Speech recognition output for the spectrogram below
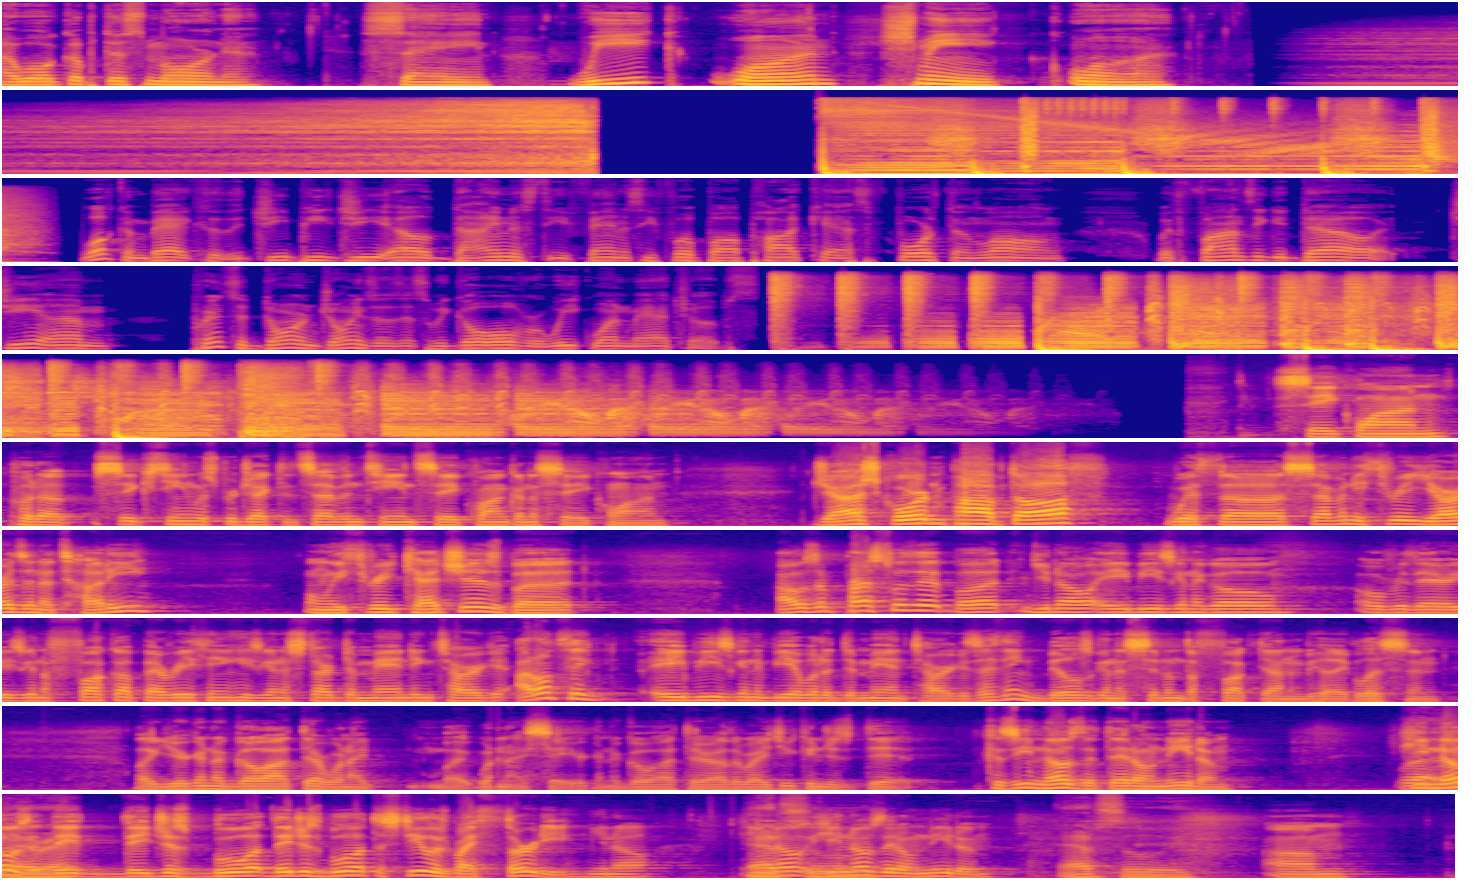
I woke up this morning saying, Week one, Schmeek one. Welcome back to the GPGL Dynasty Fantasy Football Podcast, fourth and long, with Fonzie Goodell, GM Prince Adorn joins us as we go over Week One matchups. Saquon put up 16, was projected 17. Saquon gonna Saquon. Josh Gordon popped off with uh, 73 yards and a tutty, only three catches, but I was impressed with it. But you know, AB's gonna go over there. He's gonna fuck up everything. He's gonna start demanding target. I don't think AB's gonna be able to demand targets. I think Bill's gonna sit him the fuck down and be like, listen, like you're gonna go out there when I like when I say you're gonna go out there. Otherwise, you can just dip because he knows that they don't need him. He knows right, that right. they they just blew up. They just blew out the Steelers by 30. You know, he know he knows they don't need him. Absolutely. Um,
